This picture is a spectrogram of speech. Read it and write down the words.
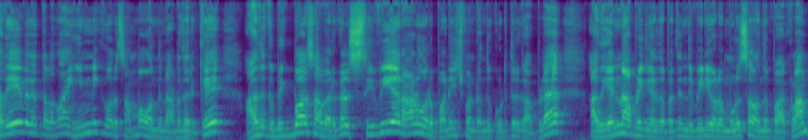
அதே விதத்தில் தான் இன்றைக்கி ஒரு சம்பவம் வந்து நடந்திருக்கு. அதுக்கு பிக் பாஸ் அவர்கள் சிவியர் சிவியரான ஒரு பனிஷ்மெண்ட் வந்து கொடுத்துருக்காப்புல. அது என்ன அப்படிங்கிறத பற்றி இந்த வீடியோவில் முழுசாக வந்து பார்க்கலாம்.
